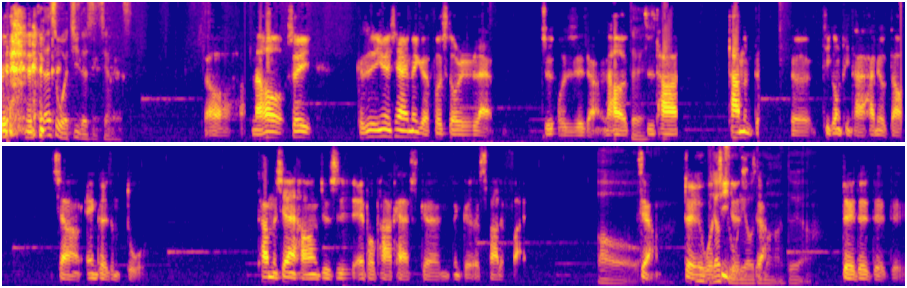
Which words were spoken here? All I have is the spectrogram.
但是我记得是这样子。哦，好，然后所以，可是因为现在那个 First Story Lab，就我就直接讲，然后对，就是他他们的的提供平台还没有到像 Anchor 这么多，他们现在好像就是 Apple Podcast 跟那个 Spotify。哦，这样，对，我记得是这样，对啊，对对对对。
